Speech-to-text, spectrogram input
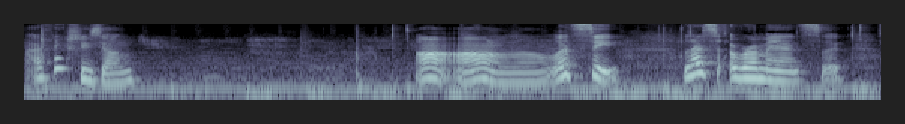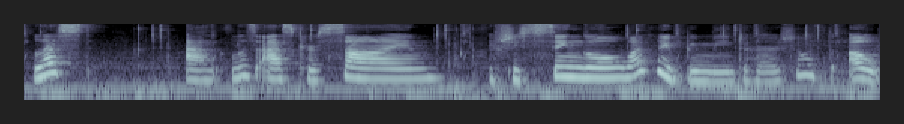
I think she's young. Uh, I don't know. Let's see. Let's romantic. Let's ask, let's ask her sign. If she's single, why can't we be mean to her? She wants. oh,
